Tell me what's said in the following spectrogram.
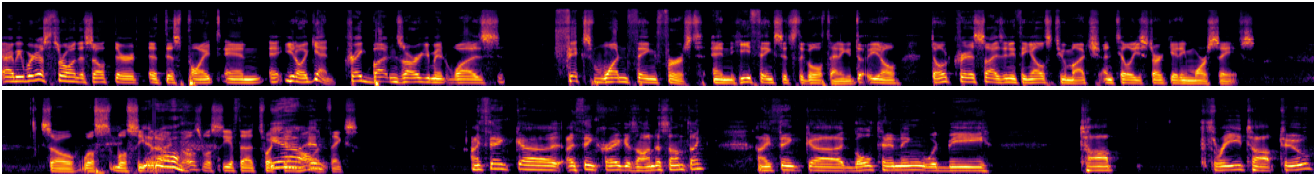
I mean, we're just throwing this out there at this point, and eh, you know, again, Craig Button's argument was fix one thing first, and he thinks it's the goaltending. You know, don't criticize anything else too much until you start getting more saves. So we'll we'll see where know, that goes. We'll see if that's what yeah, Ken Holland thinks. I think uh, I think Craig is onto something. I think uh, goaltending would be top three, top two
